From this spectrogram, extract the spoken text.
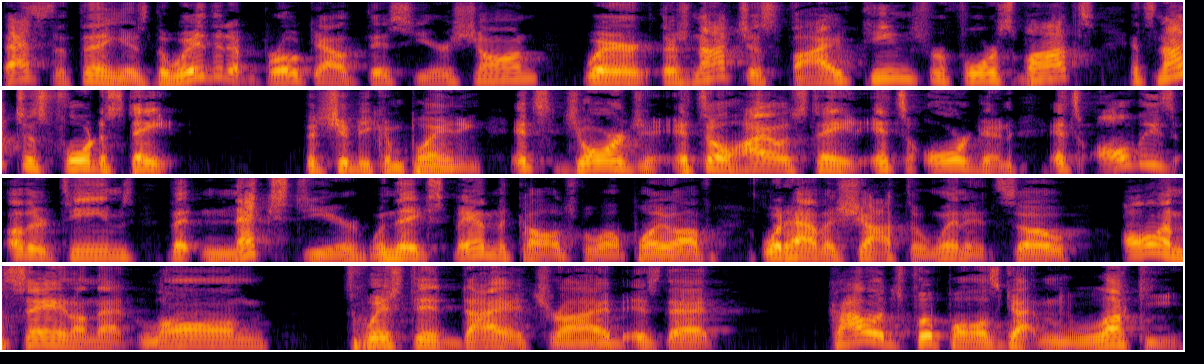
That's the thing is the way that it broke out this year, Sean, where there's not just five teams for four spots. It's not just Florida State that should be complaining. It's Georgia, it's Ohio State, it's Oregon, it's all these other teams that next year, when they expand the college football playoff, would have a shot to win it. So, all I'm saying on that long, twisted diatribe is that college football has gotten lucky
